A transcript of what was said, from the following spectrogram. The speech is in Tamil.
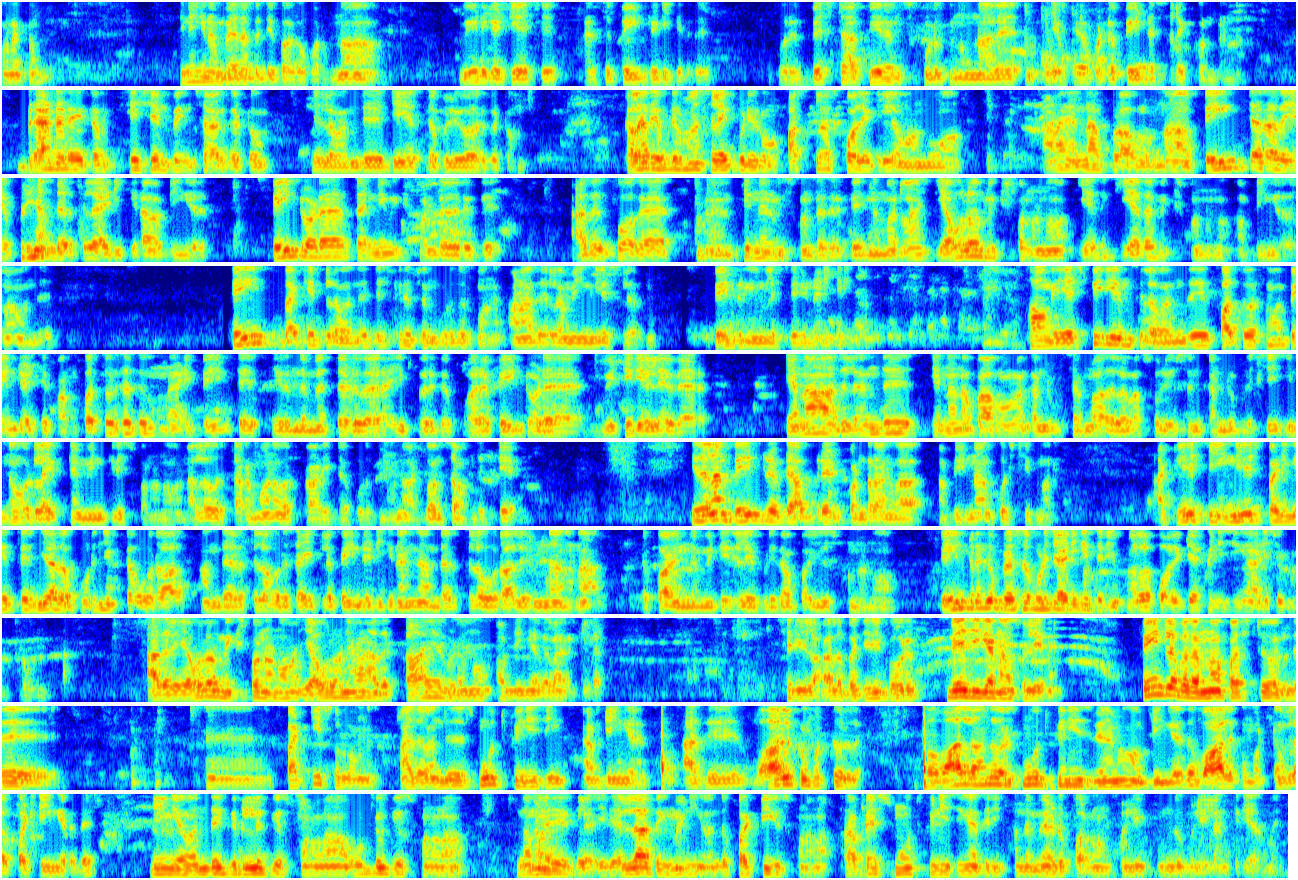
வணக்கம். இன்னைக்கு நம்ம எதை பற்றி பார்க்க போகிறோம்னா வீடு கட்டியாச்சு அடுத்து பெயிண்ட் அடிக்கிறது. ஒரு பெஸ்ட் அப்பியரன்ஸ் கொடுக்கணும்னாலே எப்படியாப்பட்ட பெயிண்ட்டை செலக்ட் பண்ணுறேன் பிராண்டட் ஐட்டம் ஏஷியன் பெயிண்ட்ஸாக இருக்கட்டும் இல்லை வந்து ஜேஎஸ்டபிள்யூவாக இருக்கட்டும் கலர் எப்படிமா செலக்ட் பண்ணிடுவோம். ஃபஸ்ட் கிளாஸ் குவாலிட்டியில் வாங்குவோம். ஆனால் என்ன ப்ராப்ளம்னா பெயிண்டர் அதை எப்படி அந்த இடத்துல அடிக்கிறான் அப்படிங்கிறது. பெயிண்டோட தண்ணி மிக்ஸ் பண்ணுறது இருக்குது அது போக தின்னர் மிக்ஸ் பண்ணுறது இருக்குது இந்த மாதிரிலாம் எவ்வளோ மிக்ஸ் பண்ணணும் எதுக்கு எதை மிக்ஸ் பண்ணணும் அப்படிங்கிறதெல்லாம் வந்து பெயிண்ட் பக்கெட்டில் வந்து டிஸ்கிரிப்ஷன் கொடுத்துருப்பாங்க. ஆனால் அது எல்லாமே இங்கிலீஷில் இருக்கும். பெயிண்டருக்கு இங்கிலீஷ் தெரியும் நினைக்கிறீங்க. அவங்க எக்ஸ்பீரியன்ஸில் வந்து பத்து வருஷமாக பெயிண்ட் அடிச்சிருப்பாங்க. பத்து வருஷத்துக்கு முன்னாடி பெயிண்ட் இருந்த மெத்தடு வேற இப்போ இருக்க வர பெயிண்டோட மெட்டீரியலே வேற. ஏன்னா அதுலேருந்து என்னென்ன ப்ராப்ளம்லாம் கண்டுபிடிச்சாங்களோ அதிலலாம் சொல்யூஷன் கண்டுபிடிச்சி இன்னும் ஒரு லைஃப் டைம் இன்க்ரீஸ் பண்ணணும். நல்ல ஒரு தரமான ஒரு ப்ராடக்ட்டை கொடுக்கணும்னு அட்வான்ஸாக வந்துகிட்டே இருக்கும் இதெல்லாம் பெயிண்ட் எப்படி அப்கிரேட் பண்ணுறாங்களா அப்படின்னா கொஸ்டின் மார்க் அட்லீஸ்ட் இங்கிலீஷ் படிக்க தெரிஞ்சு அதை புரிஞ்சுக்கிட்ட ஒரு ஆள் அந்த இடத்துல ஒரு சைட்ல பெயிண்ட் அடிக்கிறாங்க அந்த இடத்துல ஒரு ஆள் இருந்தாங்கன்னா எப்பா இந்த மெட்டீரியல் இப்படி தான்ப்பா யூஸ் பண்ணணும் பெயிண்டருக்கு ப்ரெஷ்ஷை பிடிச்சி அடிக்க தெரியும். நல்ல குவாலிட்டியாக ஃபினிஷிங்காக அடிச்சு கொடுத்துருவாங்க. அதில் எவ்வளோ மிக்ஸ் பண்ணணும் எவ்வளோ நேரம் அதை காய விடணும் அப்படிங்கிறதெல்லாம் இருக்குல்ல. சரிங்களா? அதை பற்றி இப்போ ஒரு பேசிக்காக நான் சொல்லிடுறேன். பெயிண்டில் பார்த்தோம்னா ஃபஸ்ட்டு வந்து பட்டி சொல்லுவாங்க. அது வந்து ஸ்மூத் ஃபினிஷிங் அப்படிங்கிறது. அது வாலுக்கு மட்டும் இல்லை. இப்போ வாலில் வந்து ஒரு ஸ்மூத் ஃபினிஷ் வேணும் அப்படிங்கிறது வாலுக்கு மட்டும் இல்லை பட்டிங்கிறது. நீங்கள் வந்து கிரில்லுக்கு யூஸ் பண்ணலாம் உட்டுக்கு யூஸ் பண்ணலாம் இந்த மாதிரி இருக்குல்ல இது எல்லாத்துக்குமே நீங்கள் வந்து பட்டி யூஸ் பண்ணலாம். அப்படியே ஸ்மூத் ஃபினிஷிங்காக தெரியும். அந்த மேடு பள்ளம் புள்ளி குண்டு குழிலாம் தெரியாத மாதிரி.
